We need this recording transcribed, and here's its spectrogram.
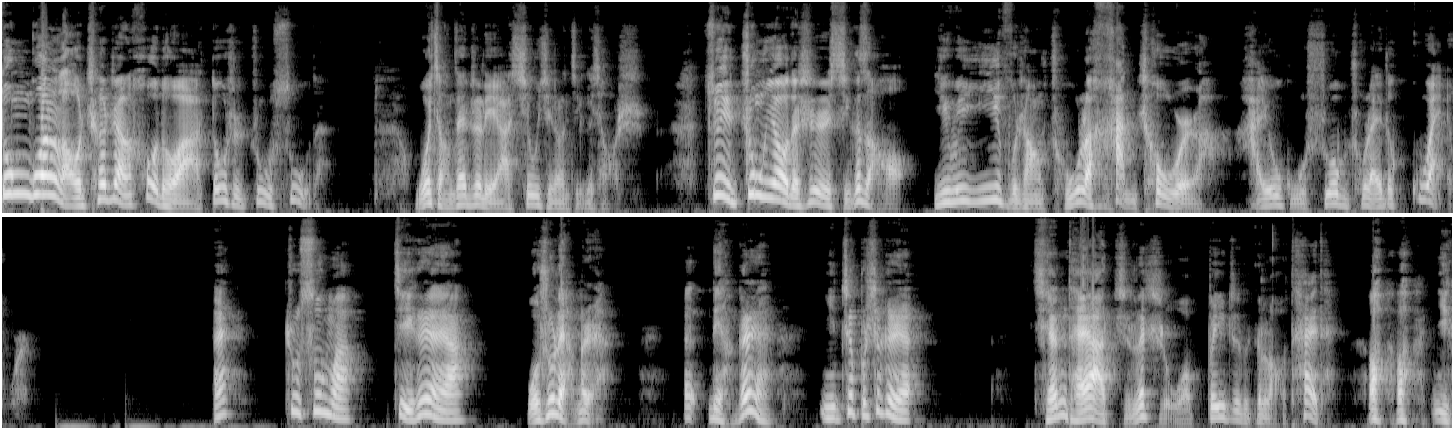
东关老车站后头啊，都是住宿的。我想在这里啊休息上几个小时。最重要的是洗个澡，因为衣服上除了汗臭味啊，还有股说不出来的怪味。哎，住宿吗？几个人呀？我说两个人。呃，两个人？你这不是个人？前台啊指了指我背着那个老太太。哦哦，你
